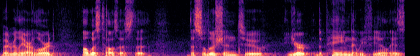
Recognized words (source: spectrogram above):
but really, our Lord always tells us that the solution to your, the pain that we feel is,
